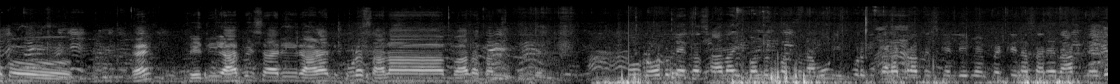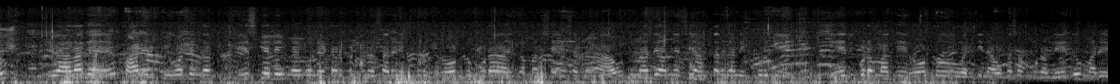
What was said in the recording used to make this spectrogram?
ఒక ప్రతి ఆఫీసారి రావడానికి కూడా చాలా బాధ కలుగుతుంది. రోడ్డు లేక చాలా ఇబ్బందులు పడుతున్నాము. ఇప్పుడు కలెక్టర్ ఆఫీస్కి వెళ్ళి మేము పెట్టినా సరే రావట్లేదు. ఇక అలాగే పాడేరు పివోషన్ దగ్గర తీసుకెళ్ళి మేము లెటర్ పెట్టినా సరే ఇప్పటికి రోడ్లు కూడా ఇంకా మన శాంక్షన్ అవుతున్నది అనేసి అంటారు. కానీ ఇప్పటికి ఏది కూడా మాకు రోడ్లు వచ్చిన అవకాశం కూడా లేదు. మరి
